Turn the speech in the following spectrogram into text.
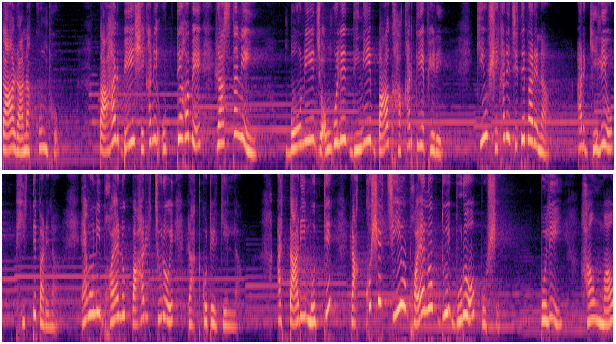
তা রানা কুম্ভ। পাহাড় বেয়ে সেখানে উঠতে হবে রাস্তা নেই। বনে, জঙ্গলে দিনে বাঘ হাঁকার দিয়ে ফেরে। কেউ সেখানে যেতে পারে না, আর গেলেও ফিরতে পারে না। এমনই ভয়ানক পাহাড়ের চূড়োয় রাতকোটের কেল্লা। আর তারই মধ্যে রাক্ষসের চেয়েও ভয়ানক দুই বুড়ো বসে। বলেই হাউ মাউ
